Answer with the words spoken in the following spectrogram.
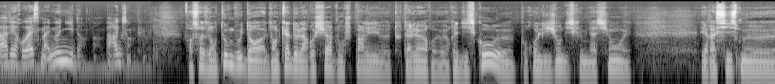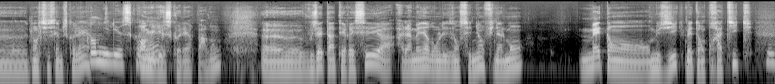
Averroès, Maïmonide, par exemple. Françoise Lantoum, vous, dans, dans, le cadre de la recherche dont je parlais tout à l'heure, Redisco, pour religion, discrimination et, et racisme dans le système scolaire. En milieu scolaire. En milieu scolaire, pardon. vous êtes intéressé à, à, la manière dont les enseignants, finalement, mettent en, musique, mettent en pratique mhm.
